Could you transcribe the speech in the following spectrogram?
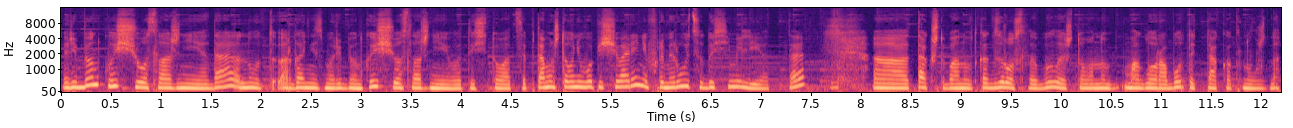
ребенку еще сложнее, да, ну, вот организму ребенка еще сложнее в этой ситуации, потому что у него пищеварение формируется до 7 лет, да, а, так, чтобы оно вот как взрослое было, и что оно могло работать так, как нужно.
